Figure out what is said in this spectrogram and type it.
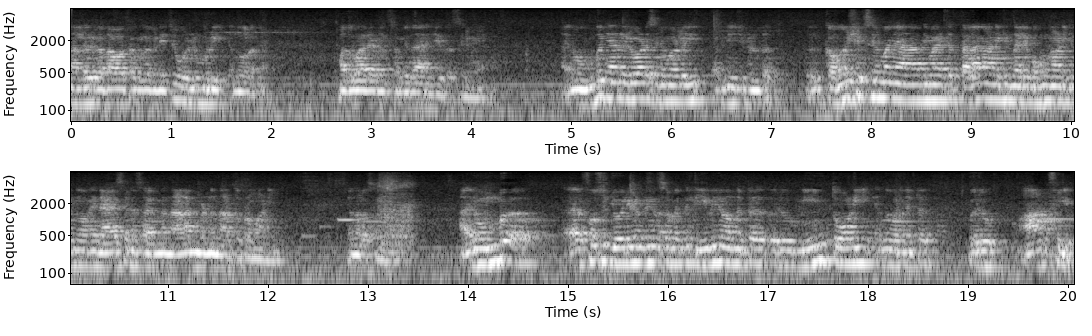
നല്ലൊരു കഥാപാത്രത്തിൽ അഭിനയിച്ച ഒഴിമുറി എന്ന് പറഞ്ഞ. മധുബാലയുടെ സംവിധാനം ചെയ്ത സിനിമയാണ്. അതിന് മുമ്പ് ഞാൻ ഒരുപാട് സിനിമകളിൽ അഭിനയിച്ചിട്ടുണ്ട്. ഒരു കമേഴ്ഷ്യൽ സിനിമ ഞാൻ ആദ്യമായിട്ട് തല കാണിക്കുന്ന അല്ലെങ്കിൽ മുഖം കാണിക്കുന്ന പറഞ്ഞ രാജസേന സാറിന്റെ നാടൻ പെണ്ണ് നാട്ടുപ്രമാണി എന്നുള്ള സിനിമ. അതിന് മുമ്പ് എയർഫോഴ്സ് ജോലി കണ്ടിരുന്ന സമയത്ത് ലീവിന് വന്നിട്ട് ഒരു മീൻ തോണി എന്ന് പറഞ്ഞിട്ട് ഒരു ആർട്ട് ഫിലിം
